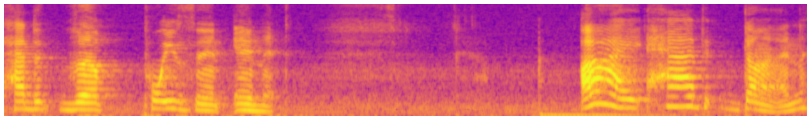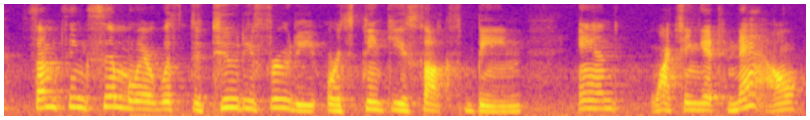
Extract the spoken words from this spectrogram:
had the poison in it. I had done something similar with the Tutti Frutti or Stinky Socks bean, and watching it now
